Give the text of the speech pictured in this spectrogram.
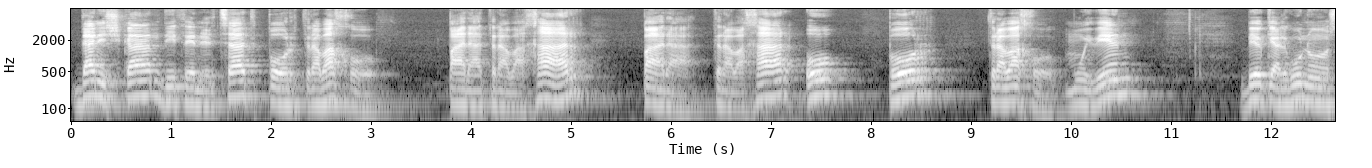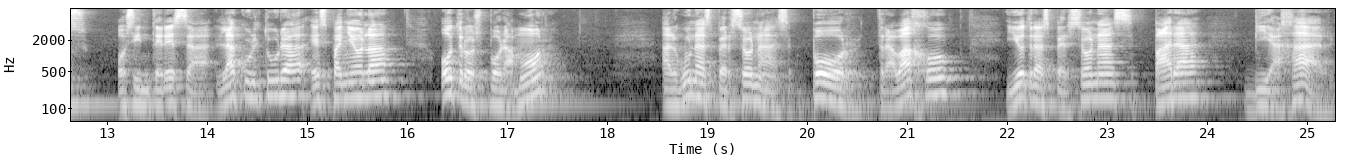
Danish Khan dice en el chat por trabajo, para trabajar, para trabajar o por trabajo. Muy bien. Veo que a algunos os interesa la cultura española, otros por amor, algunas personas por trabajo y otras personas para viajar,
